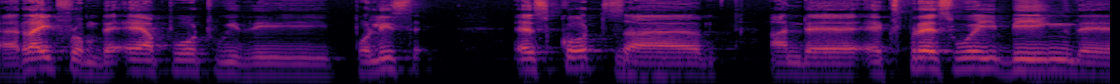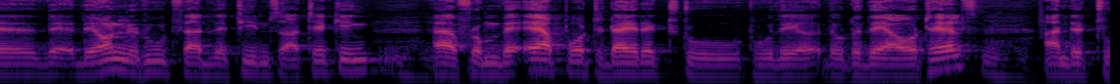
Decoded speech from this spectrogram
uh, right from the airport with the police escorts uh, and the expressway being the, the, the only route that the teams are taking uh, from the airport direct to, to, their, to their hotels and to,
